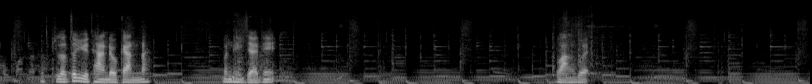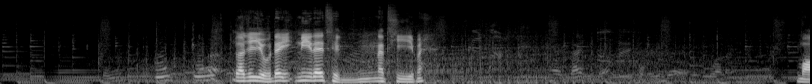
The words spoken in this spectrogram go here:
ผมว่ากันเราต้องอยู่ทางเดียวกันนะ มันถึงจะนี่วางด้วยจู๊จู๊เราจะอยู่ได้นี่ได้ถึงนาทีไหม หมอ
